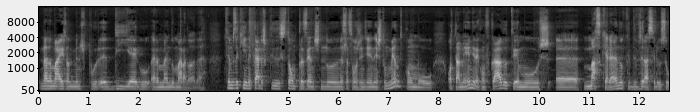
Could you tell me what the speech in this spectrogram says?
nada mais, nada menos por eh, Diego Armando Maradona. Temos aqui ainda caras que estão presentes no, na seleção argentina neste momento, como Otamendi, né, convocado. Temos uh, Mascherano, que deverá ser o seu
